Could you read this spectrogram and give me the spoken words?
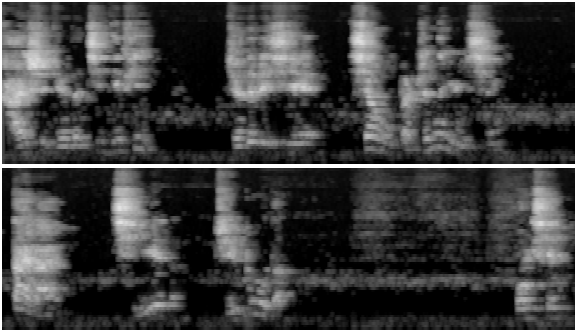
还是觉得 GDP，觉得这些项目本身的运行带来企业的局部的光鲜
